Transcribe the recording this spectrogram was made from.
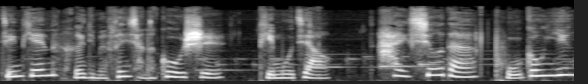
今天和你们分享的故事题目叫《害羞的蒲公英》。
